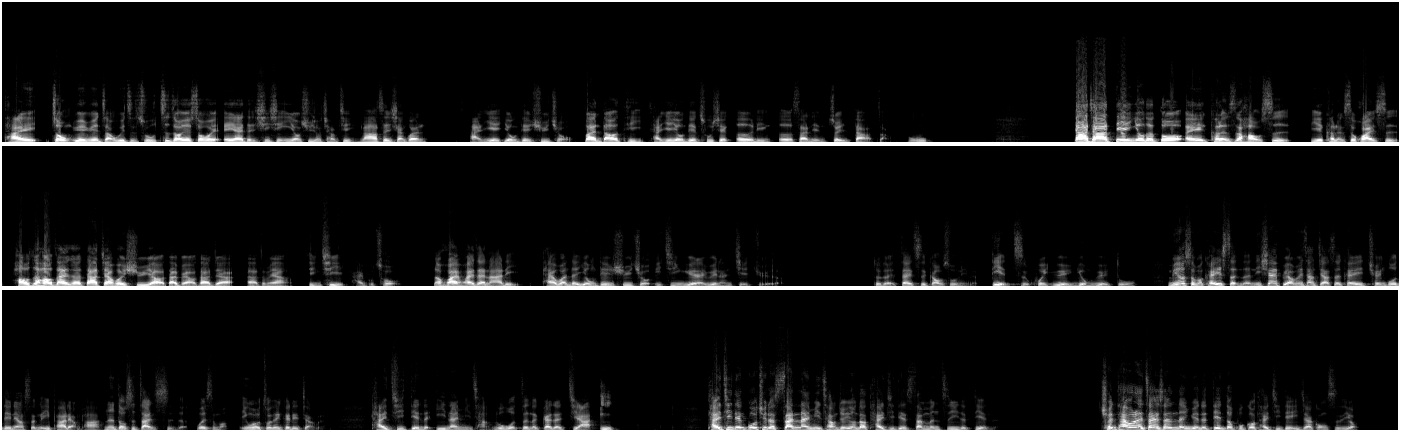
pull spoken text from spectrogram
台众院院长吴指出，制造业受惠 AI 等新兴应用需求强劲，拉升相关产业用电需求，半导体产业用电出现二零二三年最大涨幅。大家电用的多，哎，可能是好事。也可能是坏事。好是好在呢，大家会需要，代表大家啊、怎么样？景气还不错。那坏坏在哪里？台湾的用电需求已经越来越难解决了，对不对？再次告诉你了，电只会越用越多，没有什么可以省的。你现在表面上假设可以全国电量省个一趴两趴，那都是暂时的。为什么？因为我昨天跟你讲了，台积电的一奈米厂如果真的盖在嘉义。台积电过去的三奈米厂就用到台积电三分之一的电了，全台湾的再生能源的电都不够台积电一家公司用。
